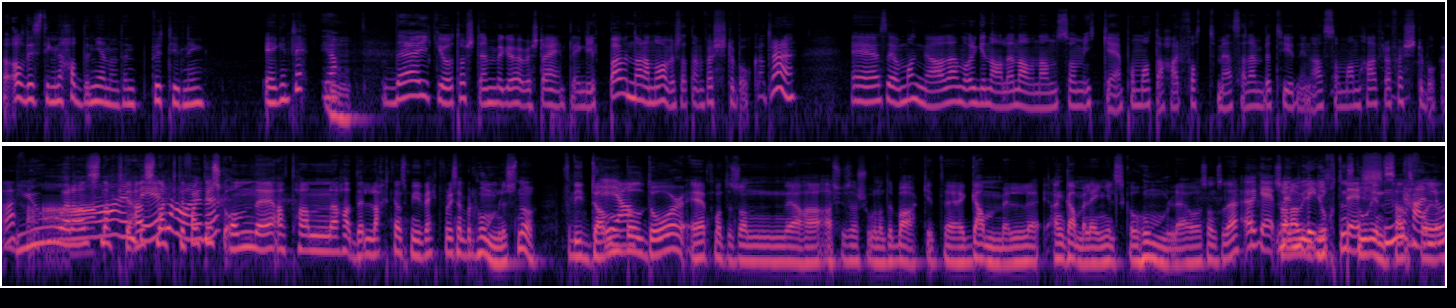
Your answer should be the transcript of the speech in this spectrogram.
Men alle disse tingene hadde en gjennomtenkt betydning, egentlig. Ja. Det gikk jo Torstein Bugge Høverstad egentlig glipp av når han oversatte den første boka, tror jeg. Eh, så er jo mange av de originale navnene som ikke på en måte har fått med seg den betydninga som man har fra første boka. i hvert fall. Jo, han snakket, han snakket faktisk det. om det at han hadde lagt ganske mye vekt f.eks. humlesnurr. Fordi Dumbledore er på en måte sånn Jeg har assosiasjoner tilbake til gammel, en gammel engelsk og humle og sånn som det. Okay, Så han men har gjort en stor innsats for hallo?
